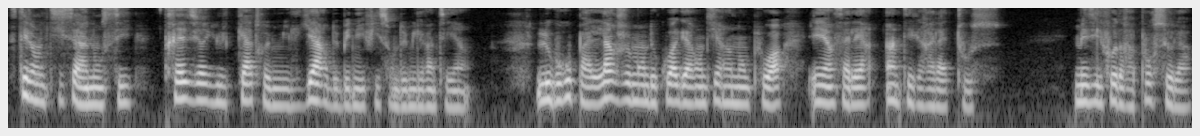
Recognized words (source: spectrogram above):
Stellantis a annoncé 13,4 milliards de bénéfices en 2021. Le groupe a largement de quoi garantir un emploi et un salaire intégral à tous. Mais il faudra pour cela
